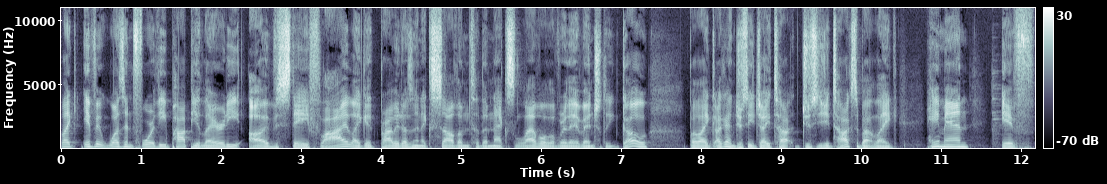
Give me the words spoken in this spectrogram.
like if it wasn't for the popularity of stay fly like it probably doesn't excel them to the next level of where they eventually go. But like again juicy j ta- juicy j talks about like hey man if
